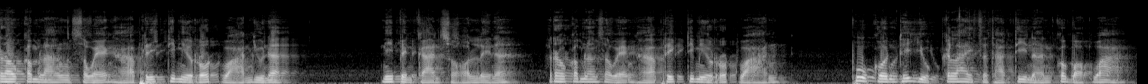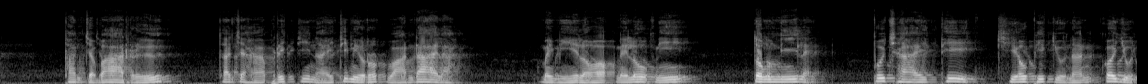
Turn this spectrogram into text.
เรากำลังแสวงหาพริกที่มีรสหวานอยู่นะนี่เป็นการสอนเลยนะ เรากำลังแสวงหาพริกที่มีรสหวาน ผู้คนที่อยู่ใกล้สถานที่นั้นก็บอกว่า ท่านจะบ้าหรือ ท่านจะหาพริกที่ไหนที่มีรสหวานได้ล่ะ ไม่มีหรอกในโลกนี้ ตรงนี้แหละ ผู้ชายที่เคี้ยวพริกอยู่นั้นก็หยุด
